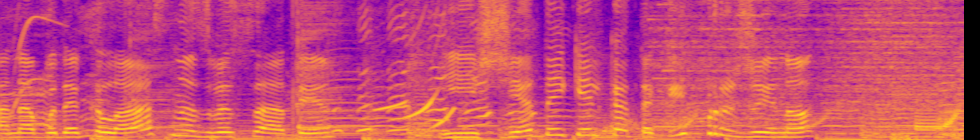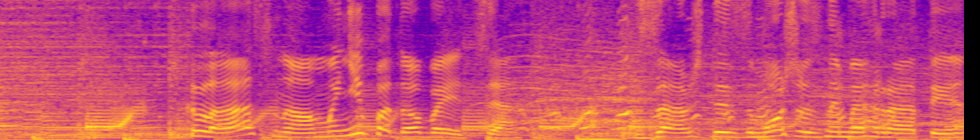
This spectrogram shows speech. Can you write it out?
Вона буде класно звисати. І ще декілька таких пружинок. Класно, мені подобається. Завжди зможу з ними грати.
